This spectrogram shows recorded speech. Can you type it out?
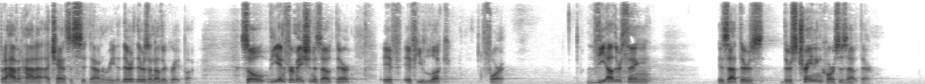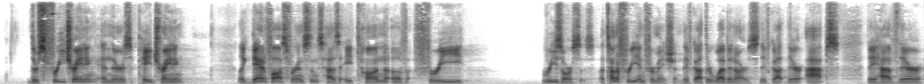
but I haven't had a, a chance to sit down and read it. There, there's another great book. So the information is out there if, if you look for it. The other thing is that there's, there's training courses out there. There's free training and there's paid training. Like Danfoss, for instance, has a ton of free resources, a ton of free information. They've got their webinars, they've got their apps, they have their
